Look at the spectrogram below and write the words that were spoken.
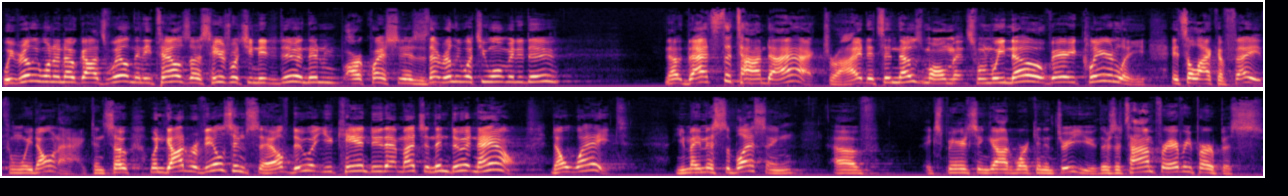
we really want to know God's will, and then He tells us, here's what you need to do, and then our question is, is that really what you want me to do? Now, that's the time to act, right? It's in those moments when we know very clearly it's a lack of faith when we don't act. And so when God reveals Himself, do what you can, do that much, and then do it now. Don't wait. You may miss the blessing of experiencing God working in through you. There's a time for every purpose.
